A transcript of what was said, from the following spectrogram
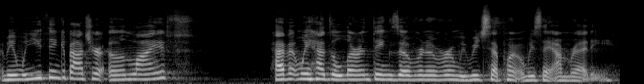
I mean, when you think about your own life, haven't we had to learn things over and over and we reach that point when we say, I'm ready?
